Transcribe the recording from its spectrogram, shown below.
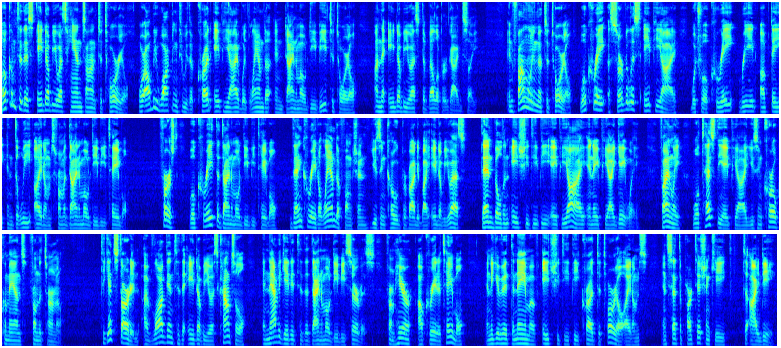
Welcome to this AWS hands-on tutorial where I'll be walking through the CRUD API with Lambda and DynamoDB tutorial on the AWS Developer Guide site. In following the tutorial, we'll create a serverless API which will create, read, update, and delete items from a DynamoDB table. First, we'll create the DynamoDB table, then create a Lambda function using code provided by AWS, then build an HTTP API and API gateway. Finally, we'll test the API using curl commands from the terminal. To get started, I've logged into the AWS console and navigated to the DynamoDB service. From here, I'll create a table and give it the name of HTTP CRUD tutorial items and set the partition key to ID.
